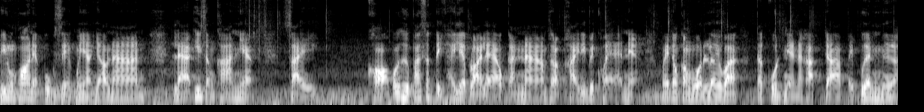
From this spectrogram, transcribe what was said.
ที่หลวงพ่อเนี่ยปลูกเสกมาอย่างยาวนาน และที่สำคัญเนี่ยใส่ขอบก็คือพลาสติกให้เรียบร้อยแล้ว กันน้ำสำหรับใครที่ไปแขวนเนี่ยไม่ต้องกังวลเลยว่าตะกุดเนี่ยนะครับ จะไปเปื้อนเหงื่อ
